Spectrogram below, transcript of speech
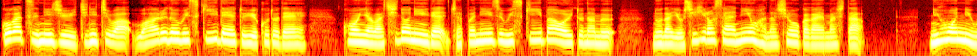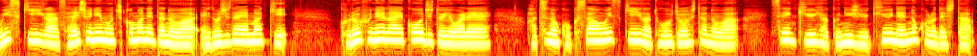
5月21日はワールドウィスキーデーということで今夜はシドニーでジャパニーズウイスキーバーを営む野田義弘さんにお話を伺いました。日本にウイスキーが最初に持ち込まれたのは江戸時代末期黒船来航時と言われ初の国産ウイスキーが登場したのは1929年の頃でした。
